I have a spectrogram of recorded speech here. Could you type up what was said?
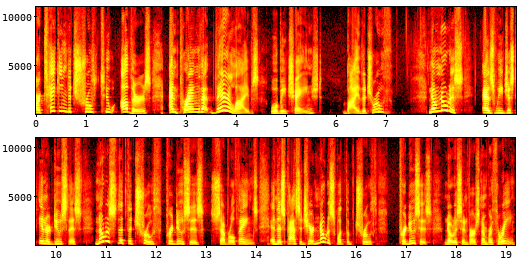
are taking the truth to others and praying that their lives will be changed by the truth. Now, notice as we just introduce this, notice that the truth produces several things. In this passage here, notice what the truth produces. Notice in verse number three.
